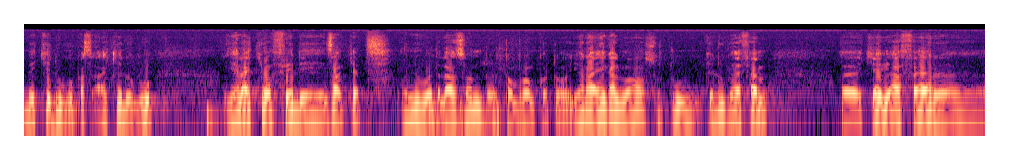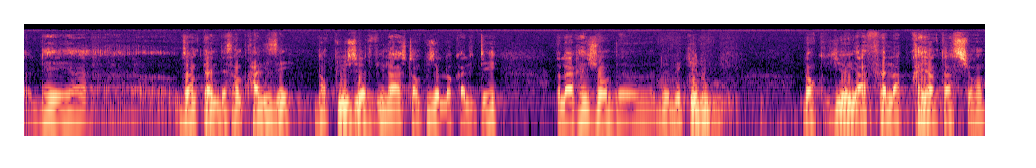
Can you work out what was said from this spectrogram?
de Kédougou, parce qu'à Kédougou, il y en a qui ont fait des enquêtes au niveau de la zone de Tombron-Koto. Il y en a également, surtout Kédougou FM, euh, qui a eu à faire euh, euh, des, antennes décentralisées dans plusieurs villages, dans plusieurs localités de la région de, de, Kédougou. Donc, ils ont eu à faire la présentation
